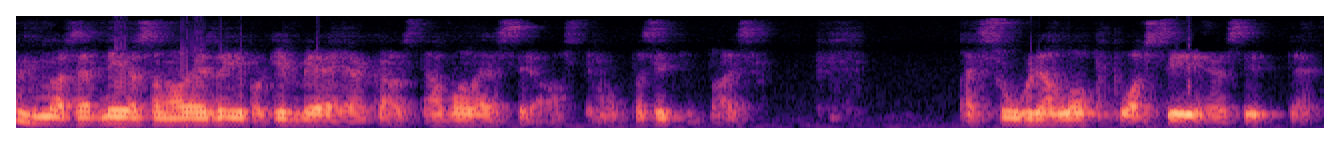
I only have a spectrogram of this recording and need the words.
ymmärsin, että Nilsson oli Riipakin miehiä kanssa tähän Valenssiaan asti, mutta sitten taisi, taisi suhde loppua siihen sitten.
